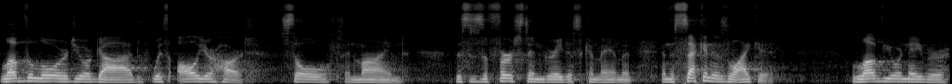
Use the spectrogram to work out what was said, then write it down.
Love the Lord your God with all your heart, soul, and mind. This is the first and greatest commandment. And the second is like it love your neighbor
